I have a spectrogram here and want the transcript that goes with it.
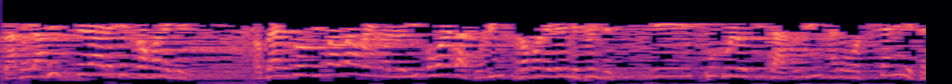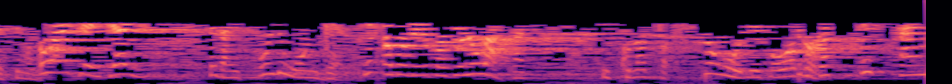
Ìgbà tó yá. this serial rapist born again, Ọ̀gbẹ́ni tó fipá bá àwọn èèyàn lò yìí. Ó wá dà tún bí. born again in the prison, Ní túbú ló ti dà tún bí. and he was sharing a testimony. Ó wá ń ṣe ìjẹ́rìí. Said there is only one girl Ní ọmọbìnrin kan wà. that he could not touch. Tóun ò lè fọwọ́ kàn. Because each time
